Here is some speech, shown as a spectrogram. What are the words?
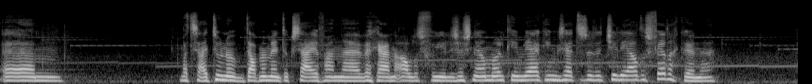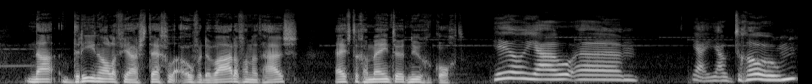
Ehm, wat zij toen op dat moment ook zei van... eh, we gaan alles voor jullie zo snel mogelijk in werking zetten... zodat jullie altijd verder kunnen. Na 3,5 jaar steggelen over de waarde van het huis, heeft de gemeente het nu gekocht. Heel jouw, ehm, ja, jouw droom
